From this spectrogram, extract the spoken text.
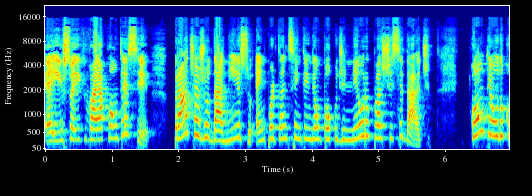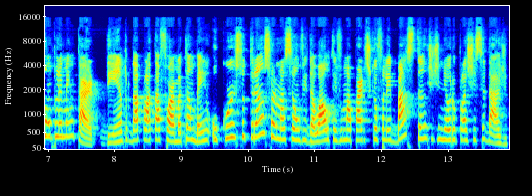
é isso aí que vai acontecer. Para te ajudar nisso, é importante você entender um pouco de neuroplasticidade. Conteúdo complementar. Dentro da plataforma também, o curso Transformação Vida UAU teve uma parte que eu falei bastante de neuroplasticidade.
